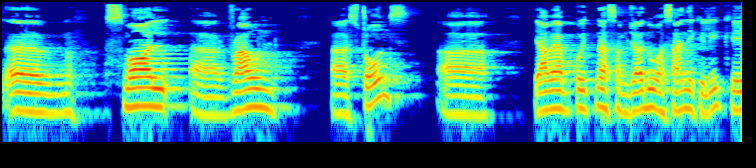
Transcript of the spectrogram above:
uh, round stones uh, uh. Uh, या मैं आपको इतना समझा दूँ आसानी के लिए कि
